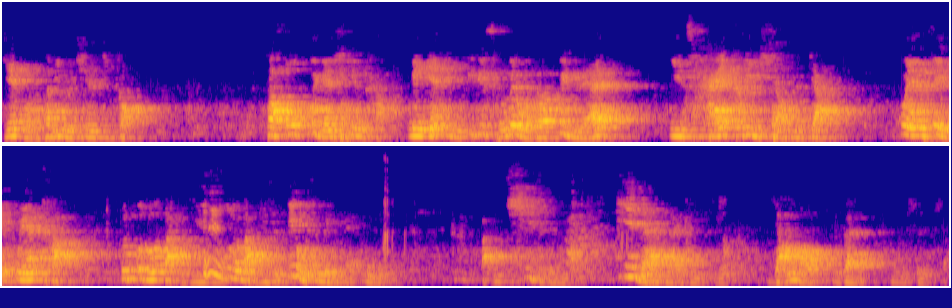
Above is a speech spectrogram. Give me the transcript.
结果呢，它利润其实极高。它收会员信用卡，每年你必须成为我的会员。你才可以享受价，会员费、会员卡分不同的等级，不同等级是六十美元一年，百分之七十的利润依然来自于羊毛出在猪身上。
